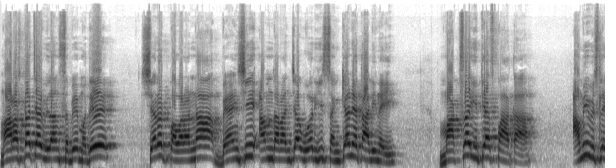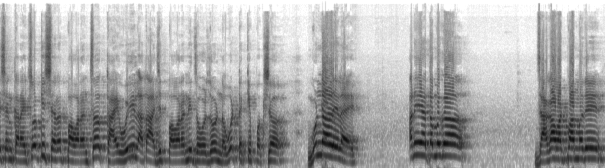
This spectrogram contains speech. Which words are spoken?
महाराष्ट्राच्या विधानसभेमध्ये शरद पवारांना ब्याऐंशी आमदारांच्या वर ही संख्या नेता आली नाही. मागचा इतिहास पाहता आम्ही विश्लेषण करायचो की शरद पवारांचं काय होईल. आता अजित पवारांनी जवळजवळ नव्वद टक्के पक्ष गुंडाळलेला आहे. आणि आता मग जागा वाटपांमध्ये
